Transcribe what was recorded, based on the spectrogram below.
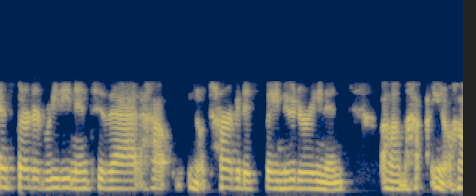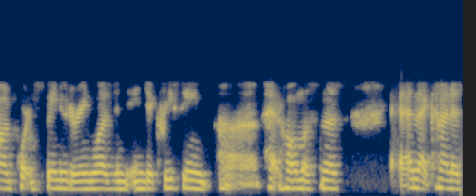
and started reading into that how you know targeted spay neutering and um, how, you know how important spay neutering was in, in decreasing uh, pet homelessness. And that kind of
